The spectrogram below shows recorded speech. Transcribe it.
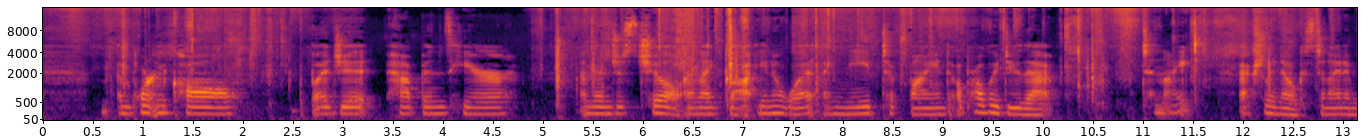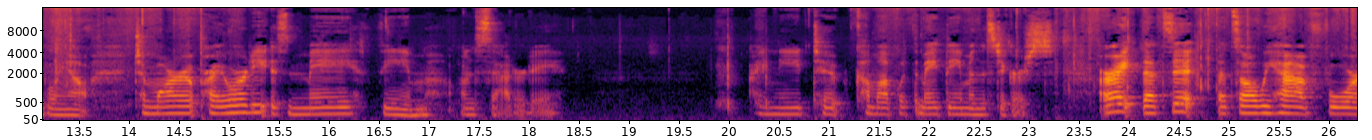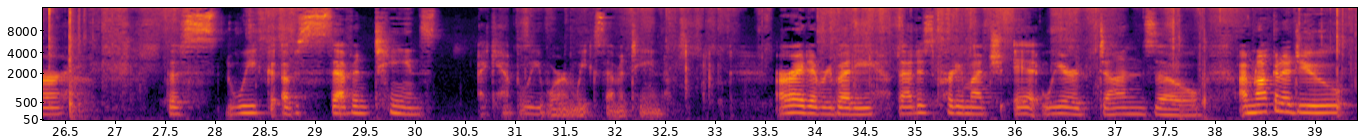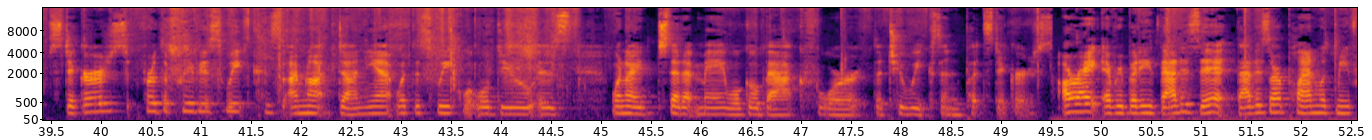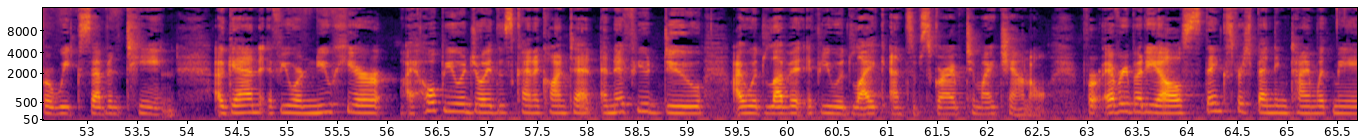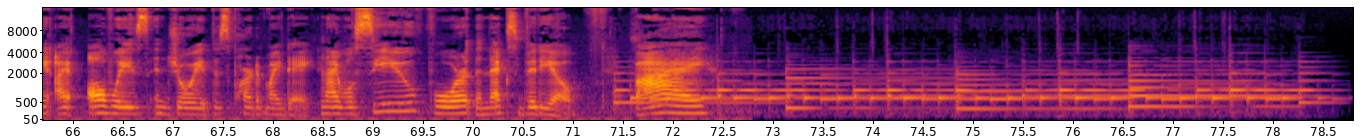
Important call. Budget happens here and then just chill. And I got, you know what? I need to find, I'll probably do that tonight. Actually, no, because tonight I'm going out. Tomorrow, priority is May theme on Saturday. I need to come up with the May theme and the stickers. All right, that's it. That's all we have for this week of 17. I can't believe we're in week 17. All right, everybody, that is pretty much it. We are done, so I'm not gonna do stickers for the previous week because I'm not done yet with this week. What we'll do is when I set up May, we'll go back for the two weeks and put stickers. All right, everybody, that is it. That is our plan with me for week 17. Again, if you are new here, I hope you enjoyed this kind of content. And if you do, I would love it if you would like and subscribe to my channel. For everybody else, thanks for spending time with me. I always enjoy this part of my day. And I will see you for the next video. Bye.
